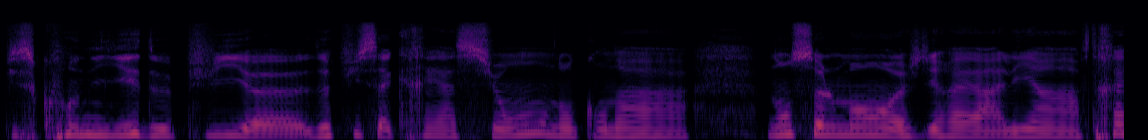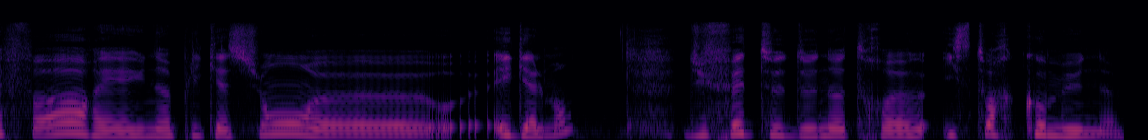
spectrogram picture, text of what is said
puisqu'on y est depuis, depuis sa création. Donc on a non seulement, je dirais, un lien très fort et une implication également du fait de notre euh, histoire commune.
